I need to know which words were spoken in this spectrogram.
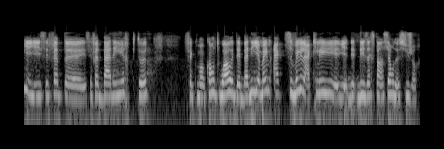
il, il s'est fait, euh, il s'est fait bannir puis tout. Fait que mon compte WoW était banni. Il a même activé la clé des, des expansions dessus, genre.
